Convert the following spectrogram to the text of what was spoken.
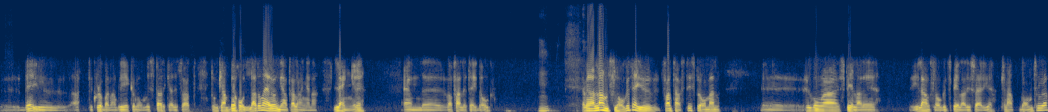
eh, det är ju att klubbarna blir ekonomiskt starkare så att de kan behålla de här unga talangerna längre än eh, vad fallet är idag. Mm. Jag menar landslaget är ju fantastiskt bra men eh, hur många spelare i landslaget spelar i Sverige? Knappt någon tror jag.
